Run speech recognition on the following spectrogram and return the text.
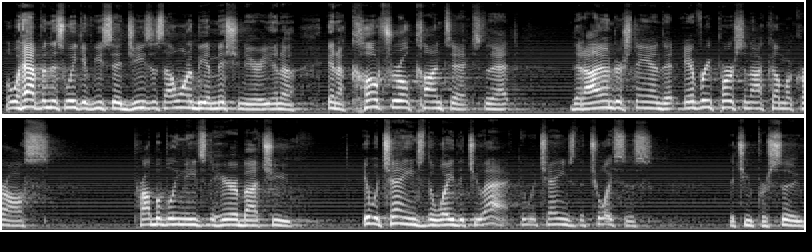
What would happen this week if you said, Jesus, I want to be a missionary in a, in a cultural context that, that I understand that every person I come across probably needs to hear about you? It would change the way that you act, it would change the choices that you pursue.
